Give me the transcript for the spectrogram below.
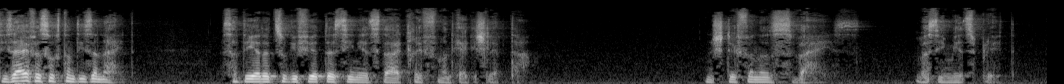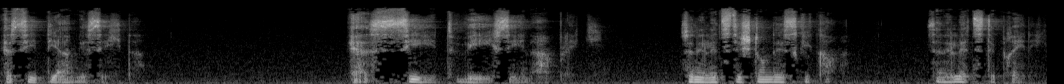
Diese Eifersucht und dieser Neid, das hat eher dazu geführt, dass sie ihn jetzt da ergriffen und hergeschleppt haben. Und Stephanus weiß, was ihm jetzt blüht. Er sieht die Angesichter. Er sieht, wie sie ihn anblicken. Seine letzte Stunde ist gekommen. Seine letzte Predigt.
